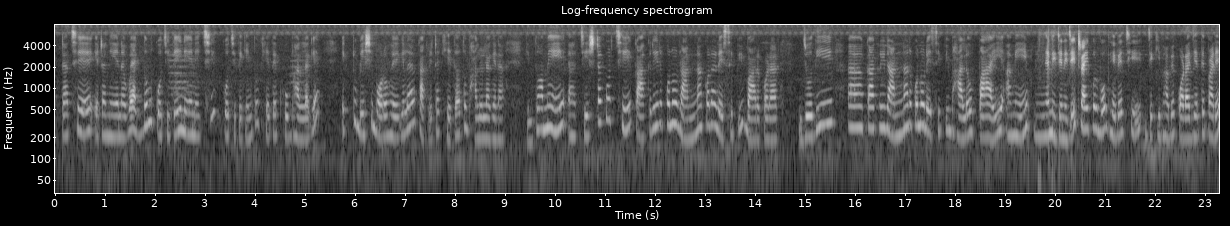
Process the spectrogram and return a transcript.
একটা আছে, এটা নিয়ে নেব, একদম কচিতেই নিয়ে নিচ্ছি। কচিতে কিন্তু খেতে খুব ভালো লাগে। একটু বেশি বড় হয়ে গেলে আর কাকড়িটা খেতে অত ভালো লাগে না। কিন্তু আমি চেষ্টা করছি কাকড়ির কোনো রান্না করা রেসিপি বার করার। যদি কাকড়ি রান্নার কোনো রেসিপি ভালো পাই, আমি নিজে নিজেই ট্রাই করব। ভেবেছি যে কীভাবে করা যেতে পারে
